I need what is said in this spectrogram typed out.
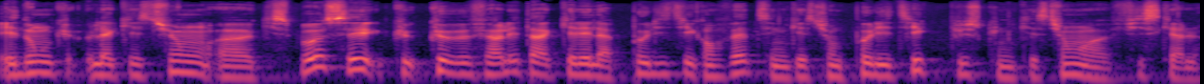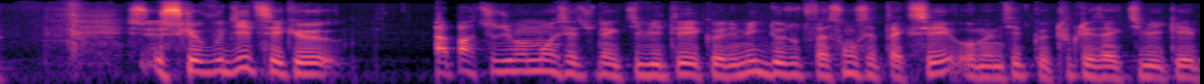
Et donc la question euh, qui se pose, c'est que, veut faire l'État? Quelle est la politique? En fait C'est une question politique plus qu'une question euh, fiscale. Ce que vous dites, c'est que à partir du moment où c'est une activité économique, de toute façon, c'est taxé au même titre que toutes les activités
